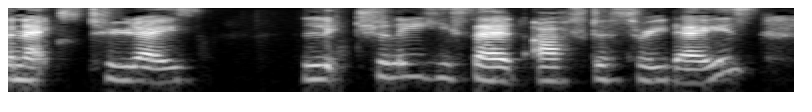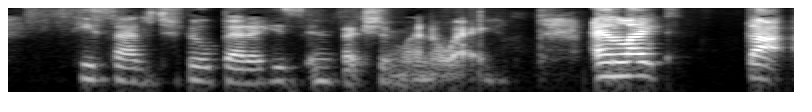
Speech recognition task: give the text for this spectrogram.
the next two days. Literally, he said after three days, he started to feel better. His infection went away. And like that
